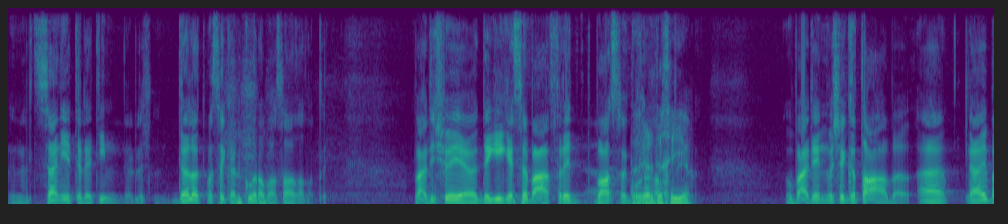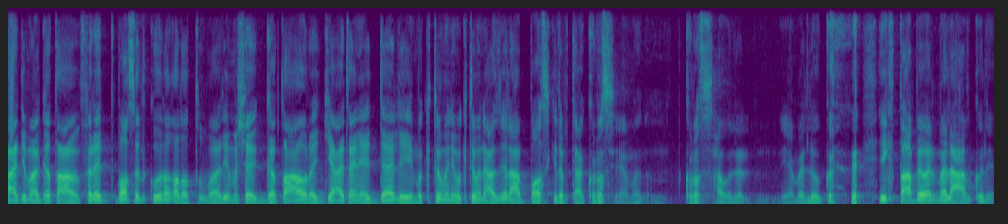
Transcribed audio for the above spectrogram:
من الثانية 30 ولا شنو، دالوت مسك الكورة باصاه غلط. يعني. بعد شوية دقيقة سبعة فريد باص غير دخية وبعدين مشى قطعها بقى. آه. يعني بعد ما قطع فريد باص الكورة غلط وبعدين مشى قطعها ورجعها تاني اداها لمكتومني مكتومني عاوز يلعب باص كده بتاع كروس يعني كروس حول يعمل له يقطع بيه الملعب كله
